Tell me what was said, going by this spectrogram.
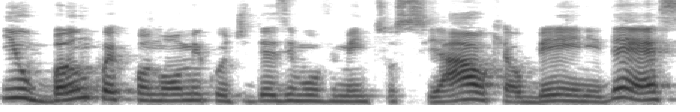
e o Banco Econômico de Desenvolvimento Social, que é o BNDES,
